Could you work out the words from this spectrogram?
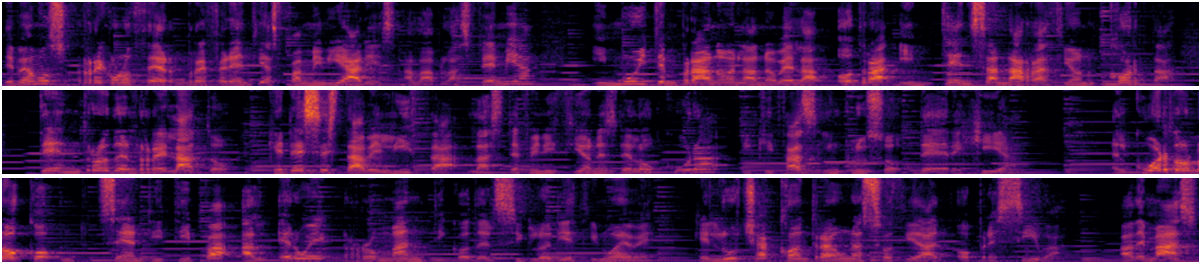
Debemos reconocer referencias familiares a la blasfemia y muy temprano en la novela otra intensa narración corta dentro del relato que desestabiliza las definiciones de locura y quizás incluso de herejía. El cuerdo loco se anticipa al héroe romántico del siglo XIX que lucha contra una sociedad opresiva. Además,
